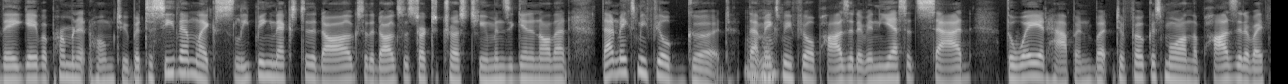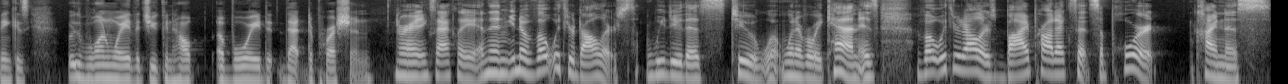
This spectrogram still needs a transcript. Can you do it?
they gave a permanent home to. But to see them like sleeping next to the dogs, so the dogs would start to trust humans again and all that, that makes me feel good. That mm-hmm. makes me feel positive. And yes, it's sad the way it happened, but to focus more on the positive, I think, is one way that you can help avoid that depression. Right, exactly. And then, you know, vote with your dollars. We do this too whenever we can is vote with your dollars, buy products that support kindness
